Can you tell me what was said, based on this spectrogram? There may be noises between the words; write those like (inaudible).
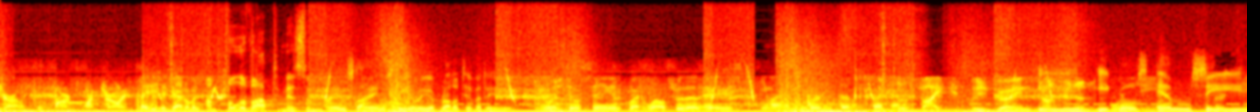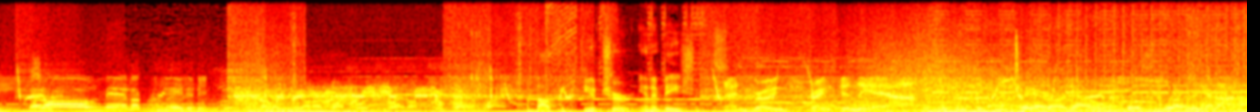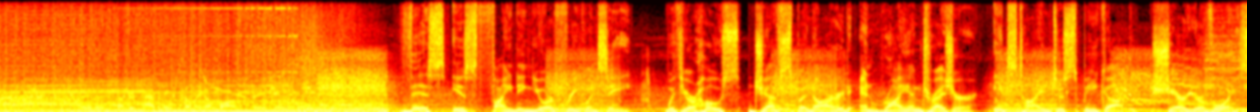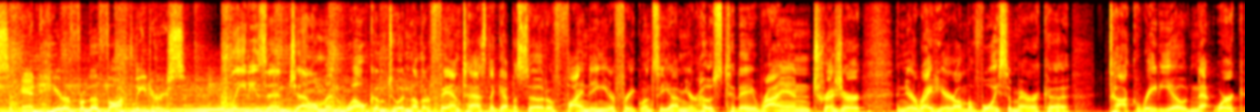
Charlie. Mark, one Charlie. Ladies and gentlemen, I'm full of optimism. Einstein's theory of relativity. We're still seeing it quite well through that haze. T minus 37 seconds. The fight with growing confidence. E equals MC. that all men are created equal. About the future innovations. and growing strength in the air. Something's happening. Coming up on staging. This is Finding Your Frequency with your hosts, Jeff Spinard and Ryan Treasure. It's time to speak up, share your voice, and hear from the thought leaders. Ladies and gentlemen, welcome to another fantastic episode of Finding Your Frequency. I'm your host today, Ryan Treasure, and you're right here on the Voice America Talk Radio Network.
